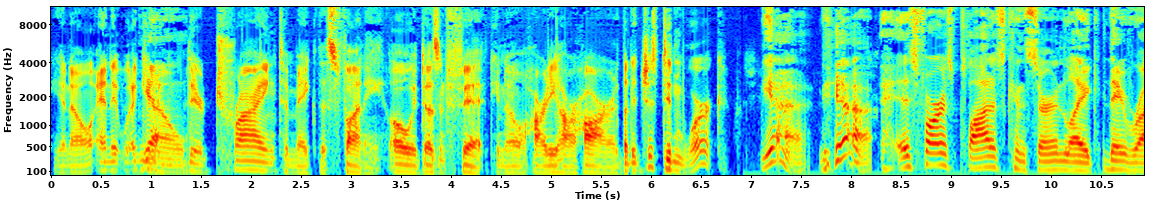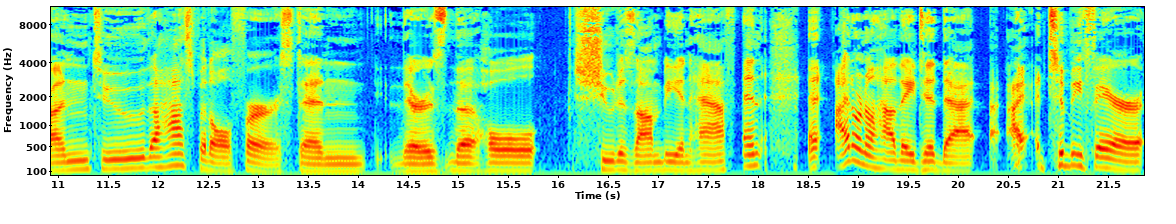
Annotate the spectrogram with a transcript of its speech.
you know and it again No. they're trying to make this funny oh it doesn't fit you know hardy har har but it just didn't work Yeah, yeah. As far as plot is concerned, like they run to the hospital first, and there's the whole shoot a zombie in half, and, and I don't know how they did that. I, to be fair.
